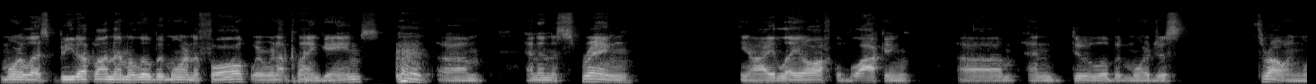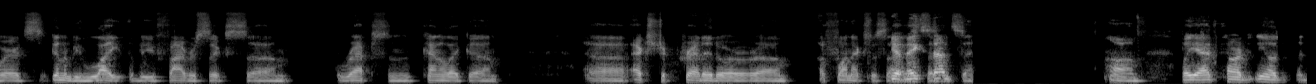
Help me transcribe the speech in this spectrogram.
more or less beat up on them a little bit more in the fall where we're not playing games. um, and in the spring, you know, I lay off the blocking um, and do a little bit more just throwing where it's going to be light. It'll be five or six um, reps and kind of like um, uh, extra credit or um, a fun exercise. Yeah, makes sense. Um, but yeah, it's hard. You know,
